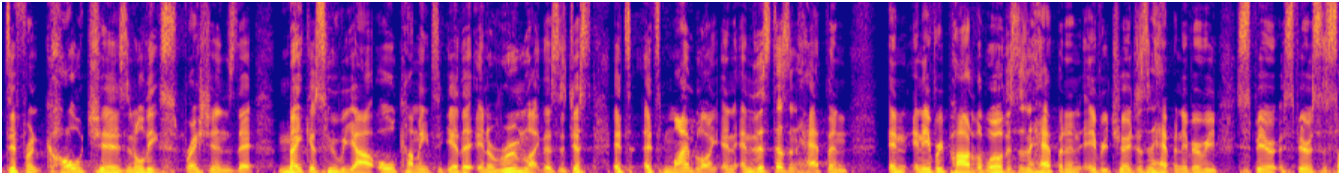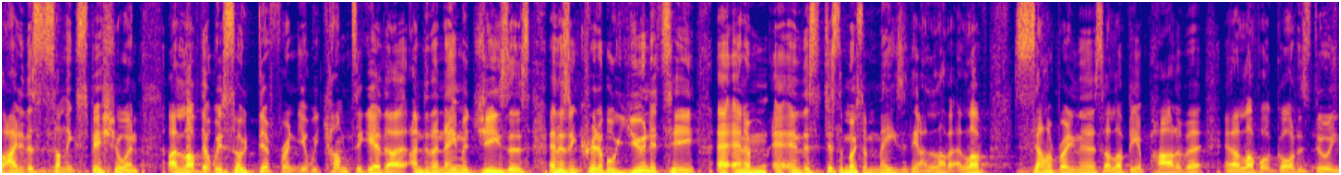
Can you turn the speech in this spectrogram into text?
different cultures and all the expressions that make us who we are all coming together in a room like this is just, it's, it's mind blowing. And, and this doesn't happen in, in every part of the world. This doesn't happen in every church. Doesn't happen in every sphere, sphere of society. This is something special. And I love that we're so different, yet we come together under the name of Jesus, and there's incredible unity. And, and, and this is just the most amazing thing. I love it. I love celebrating this. I love being a part of it. And I love what God is doing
